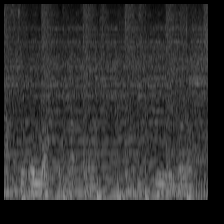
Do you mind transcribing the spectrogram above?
have to unlock the platform using the locks.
